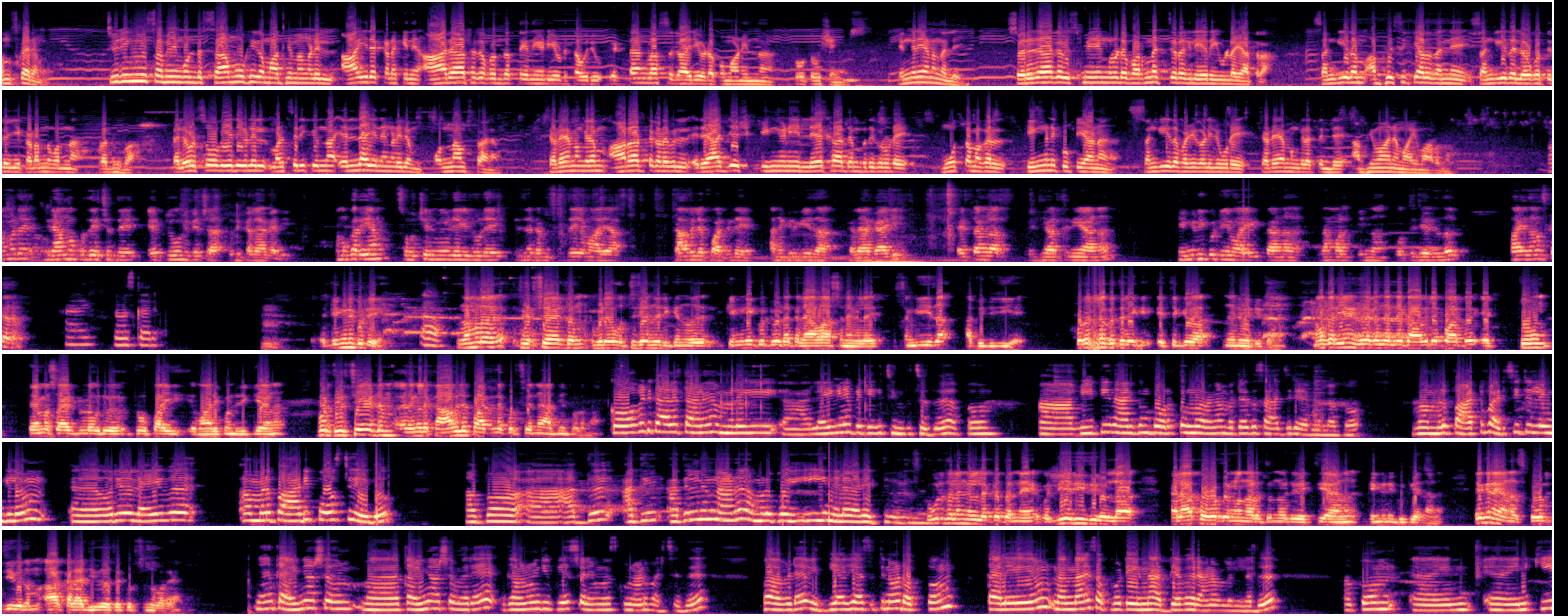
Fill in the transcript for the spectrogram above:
നമസ്കാരം. ചുരുങ്ങിയ സമയം കൊണ്ട് സാമൂഹിക മാധ്യമങ്ങളിൽ ആയിരക്കണക്കിന് ആരാധക വൃന്ദത്തെ നേടിയെടുത്ത ഒരു എട്ടാം ക്ലാസ്സുകാരിയോടൊപ്പമാണ് ഇന്ന് ട്രൂത്ത് ന്യൂസ് എങ്ങനെയാണെന്നല്ലേ? സ്വരരാഗ വിസ്മയങ്ങളുടെ വർണച്ചിറകിലേറിയുള്ള യാത്ര. സംഗീതം അഭ്യസിക്കാതെ തന്നെ സംഗീത ലോകത്തിലേക്ക് കടന്നു വന്ന പ്രതിഭ. കലോത്സവ വേദികളിൽ മത്സരിക്കുന്ന എല്ലാ ഇനങ്ങളിലും ഒന്നാം സ്ഥാനം. ചടയമംഗലം ആറാട്ടുകടവിൽ രാജേഷ് കിങ്ങിണി ലേഖ ദമ്പതികളുടെ മൂത്ത മകൾ കിങ്ങിണിക്കുട്ടിയാണ് സംഗീത വഴികളിലൂടെ ചടയമംഗലത്തിന്റെ അഭിമാനമായി മാറുന്നത്. നമ്മുടെ ഗ്രാമപ്രദേശത്തെ ഏറ്റവും മികച്ച ഒരു കലാകാരി. നമുക്കറിയാം സോഷ്യൽ മീഡിയയിലൂടെ ഇതിനകം ശ്രദ്ധേയമായ കാവിലപ്പാട്ടിലെ അനുഗ്രഹീത കലാകാരി. എട്ടാം ക്ലാസ് വിദ്യാർത്ഥിനിയാണ്. കിങ്ങിണിക്കുട്ടിയുമായിട്ടാണ് നമ്മൾ ഇന്ന് ഒത്തുചേരുന്നത്. ഹായ് നമസ്കാരം. നമസ്കാരം. കിങ്ങിണിക്കുട്ടി നമ്മൾ തീർച്ചയായിട്ടും ഇവിടെ ഒത്തുചേർന്നിരിക്കുന്നത് കിങ്ങിണിക്കുട്ടിയുടെ കലാവാസനകളെ സംഗീത അഭിരുചിയെ പുറം ലോകത്തിലേക്ക് എത്തിക്കുന്നതിന് വേണ്ടിയിട്ടാണ്. നമുക്കറിയാം ഇതിനകം തന്നെ കാവിലെ പാട്ട് ഏറ്റവും ഫേമസ് ആയിട്ടുള്ള ഒരു ട്രൂപ്പായി മാറിക്കൊണ്ടിരിക്കുകയാണ്. അപ്പോൾ തീർച്ചയായിട്ടും നിങ്ങളുടെ കാവിലെ പാട്ടിനെ കുറിച്ച് തന്നെ ആദ്യം തുടങ്ങാം. കോവിഡ് കാലത്താണ് നമ്മൾ ഈ ലൈവിനെ പറ്റിയൊക്കെ ചിന്തിച്ചത്. അപ്പം ആ, വീട്ടിൽ നിന്ന് ആർക്കും പുറത്തൊന്നും ഇറങ്ങാൻ പറ്റാത്ത സാഹചര്യമായിരുന്നല്ലോ. അപ്പോൾ നമ്മൾ പാട്ട് പഠിച്ചിട്ടില്ലെങ്കിലും ഒരു ലൈവ് നമ്മൾ പാടി പോസ്റ്റ് ചെയ്തു. അപ്പോ അത് അതിൽ അതിൽ നിന്നാണ് നമ്മളിപ്പോ ഈ നില വരെ എത്തി സ്കൂൾ തലങ്ങളിലൊക്കെ തന്നെ വലിയ രീതിയിലുള്ള കലാപ്രവർത്തനങ്ങൾ നടത്തുന്ന ഒരു വ്യക്തിയാണ് കിങ്ങിണിക്കുട്ടി എന്നാണ്. എങ്ങനെയാണ് സ്കൂൾ ജീവിതം ആ കലാജീവിതത്തെ കുറിച്ചൊന്ന് പറയാം ഞാൻ കഴിഞ്ഞ വർഷം കഴിഞ്ഞ വർഷം വരെ ഗവൺമെന്റ് യു പി എസ് സ്കൂളിലാണ് പഠിച്ചത്. അപ്പൊ അവിടെ വിദ്യാഭ്യാസത്തിനോടൊപ്പം കലയെയും നന്നായി സപ്പോർട്ട് ചെയ്യുന്ന അധ്യാപകരാണ് അവിടെ ഉള്ളത്. അപ്പം എനിക്ക്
